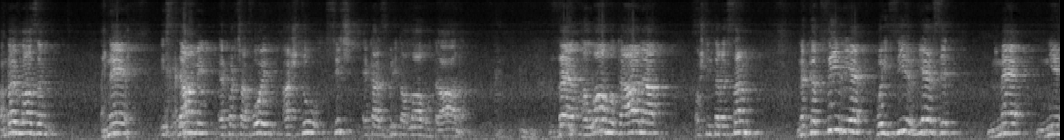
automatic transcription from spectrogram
Andaj vllazën, ne Islamin e përqafojmë ashtu siç e ka zbrit Allahu Teala. Dhe Allahu Teala është interesant në këtë thirrje po i thirr njerëzit me një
